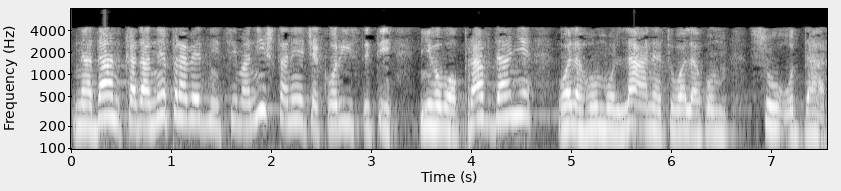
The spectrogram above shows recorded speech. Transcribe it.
na dan kada nepravednicima ništa neće koristiti njihovo opravdanje walahumu la'natu walahum su udar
